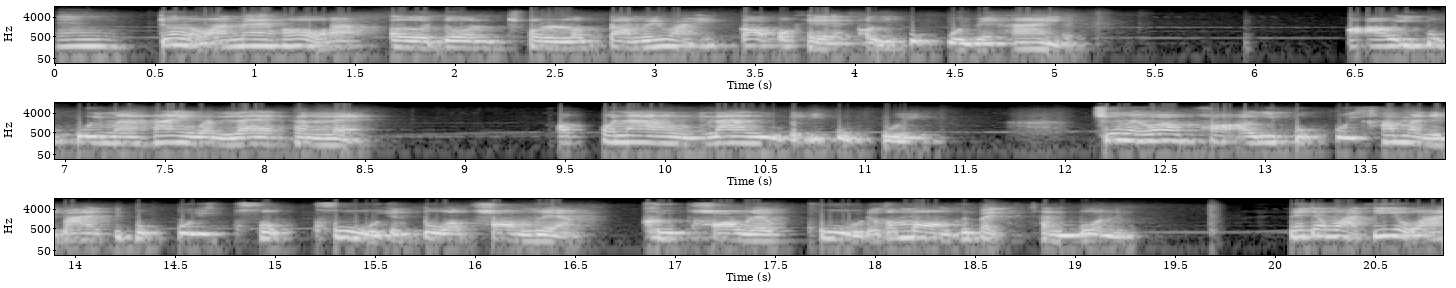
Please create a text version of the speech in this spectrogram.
อืมจนแบบว่าแม่เขาบอกว่าเออโดนชนลบตามไม่ไหว ก็โอเค เอาอีปุกปุยไปให้พอเอาอีปุกปุยมาให้วันแรกนั่นแหละเขาก็นั่งนั่งอยู่กับอีปุกปุยเชื่อไหมว่าพอเอาอีปุกปุยเข้ามาในบ้านอีปุกปุยขบขู่จนตัวพองเลยอะคือพองเลยขู่แล้วก็มองขึ้นไปชั้นบน ในจังหวะที่แบบว่า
